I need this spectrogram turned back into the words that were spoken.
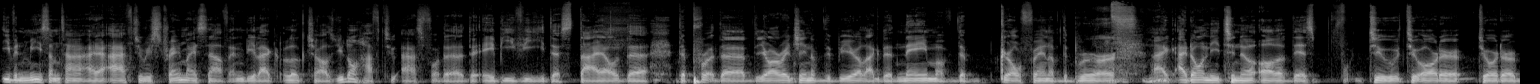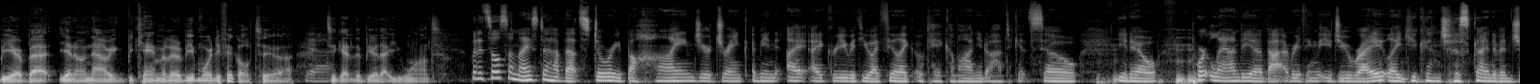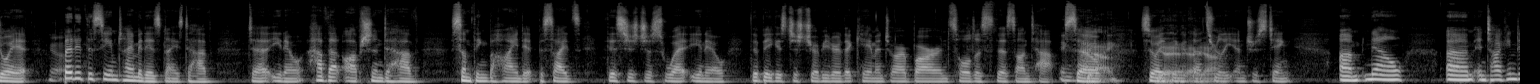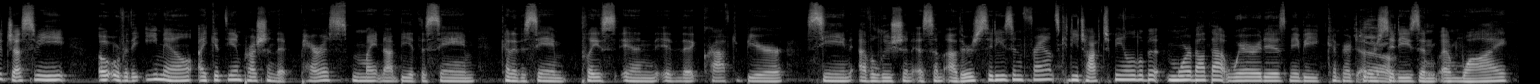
even me, sometimes I, I have to restrain myself and be like, "Look, Charles, you don't have to ask for the, the ABV, the style, the the, pro, the the origin of the beer, like the name of the girlfriend of the brewer. Mm-hmm. like, I don't need to know all of this f- to to order to order a beer. But you know, now it became a little bit more difficult to uh, Yeah. to get the beer that you want. But it's also nice to have that story behind your drink. I mean, I, I agree with you. I feel like, okay, come on, you don't have to get so, mm-hmm. you know, mm-hmm. Portlandia about everything that you do, right? Like you can just kind of enjoy it. But at the same time, it is nice to have to, you know, have that option to have something behind it besides this is just what, you know, the biggest distributor that came into our bar and sold us this on tap. Exactly. So so I Yeah, think that yeah, that's yeah. really interesting. Um, now, um, in talking to Jessamy o- over the email, I get the impression that Paris might not be at the same kind of the same place in in the craft beer scene evolution as some other cities in France. Can you talk to me a little bit more about that? Where it is, maybe compared to other cities, and, and why?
